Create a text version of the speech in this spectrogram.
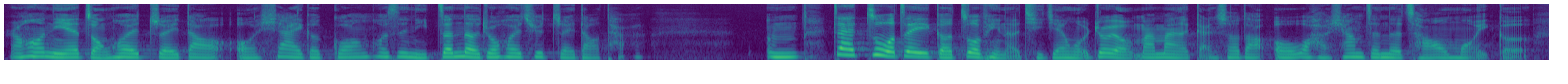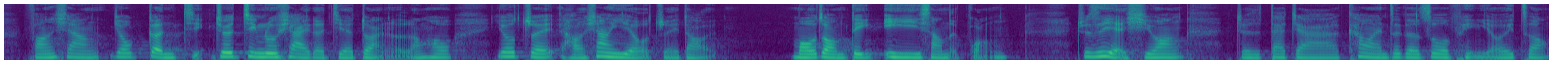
然后你也总会追到哦下一个光，或是你真的就会去追到它。嗯，在做这一个作品的期间，我就有慢慢的感受到，哦，我好像真的朝某一个方向又更进，就进入下一个阶段了。然后又追，好像也有追到某种定意义上的光，就是也希望，就是大家看完这个作品，有一种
